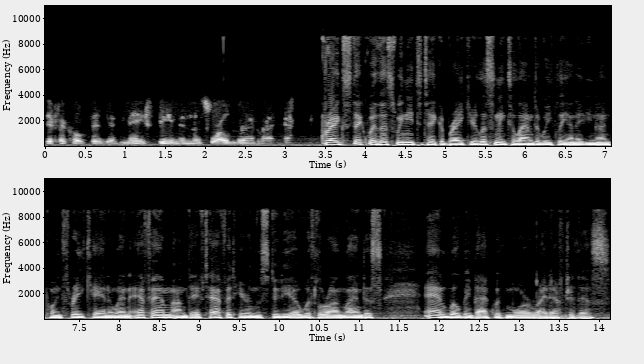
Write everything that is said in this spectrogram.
difficult as it may seem in this world we're in right now. Greg, stick with us. We need to take a break. You're listening to Lambda Weekly on 89.3 KNON FM. I'm Dave Taffet here in the studio with LaRon Landis, and we'll be back with more right after this.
